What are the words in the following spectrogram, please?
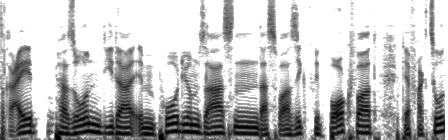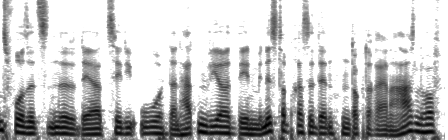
drei Personen, die da im Podium saßen. Das war Siegfried Borgward, der Fraktionsvorsitzende der CDU. Dann hatten wir den Ministerpräsidenten Dr. Rainer Haselhoff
